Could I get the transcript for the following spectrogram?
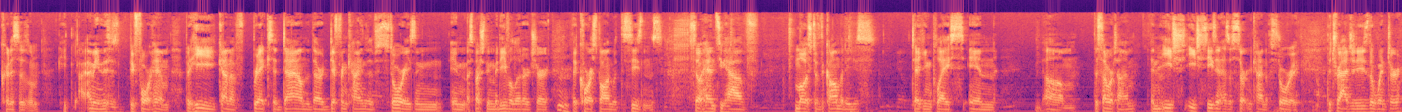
criticism, he, I mean, this is before him, but he kind of breaks it down that there are different kinds of stories in, in especially medieval literature that correspond with the seasons. So hence you have most of the comedies taking place in um, the summertime, and each each season has a certain kind of story. The tragedy is the winter,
